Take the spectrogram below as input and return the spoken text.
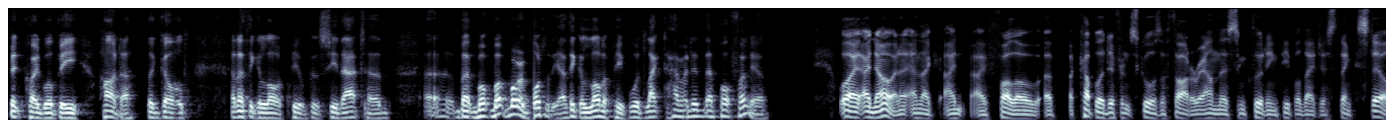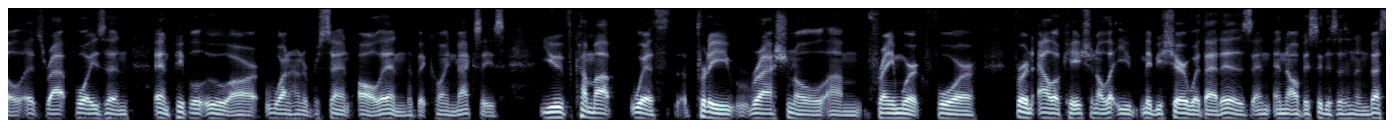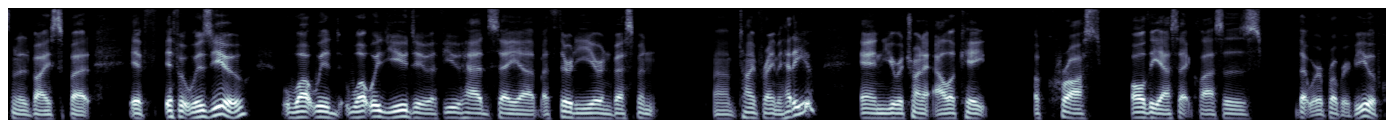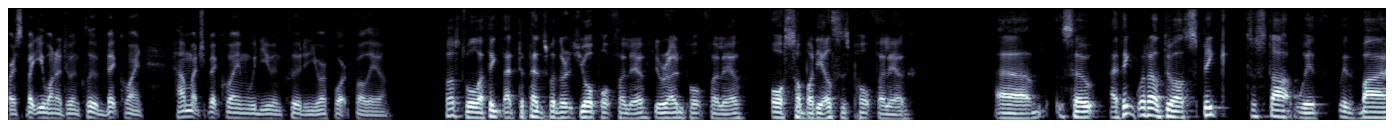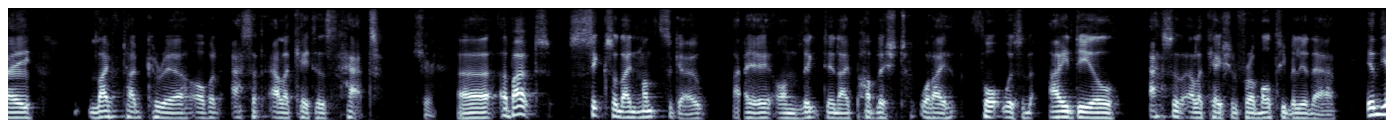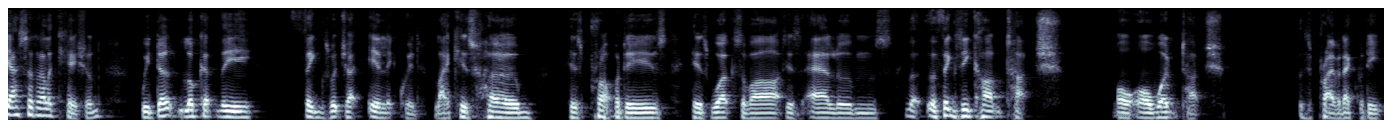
Bitcoin will be harder than gold. And I think a lot of people can see that. And uh, but, but more importantly, I think a lot of people would like to have it in their portfolio. Well, I, I know, and, and like I, I follow a, a, couple of different schools of thought around this, including people that just think still it's rat poison, and people who are 100% all in the Bitcoin maxis. You've come up with a pretty rational um, framework for for an allocation. I'll let you maybe share what that is, and and obviously this isn't investment advice, but if if it was you, what would what would you do if you had say a, a 30 year investment um, time frame ahead of you, and you were trying to allocate across all the asset classes that were appropriate for you, of course, but you wanted to include Bitcoin. How much Bitcoin would you include in your portfolio? First of all, I think that depends whether it's your portfolio, your own portfolio, or somebody else's portfolio. Um, so I think what I'll do, I'll speak to start with with my lifetime career of an asset allocator's hat. Sure. Uh, about six or nine months ago, I on LinkedIn, I published what I thought was an ideal asset allocation for a multi-billionaire. In the asset allocation, we don't look at the things which are illiquid, like his home, his properties, his works of art, his heirlooms, the, the things he can't touch or, or won't touch, his private equity.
